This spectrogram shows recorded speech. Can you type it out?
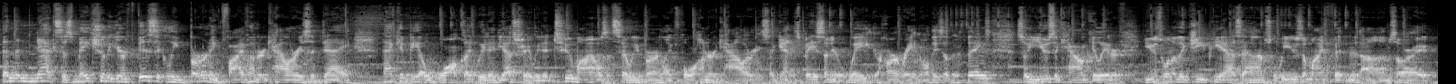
Then the next is make sure that you're physically burning 500 calories a day. That could be a walk like we did yesterday. We did two miles that said we burned like 400 calories. Again, it's based on your weight, your heart rate, and all these other things. So use a calculator, use one of the GPS apps. We use a MyFitness, uh, I'm sorry,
